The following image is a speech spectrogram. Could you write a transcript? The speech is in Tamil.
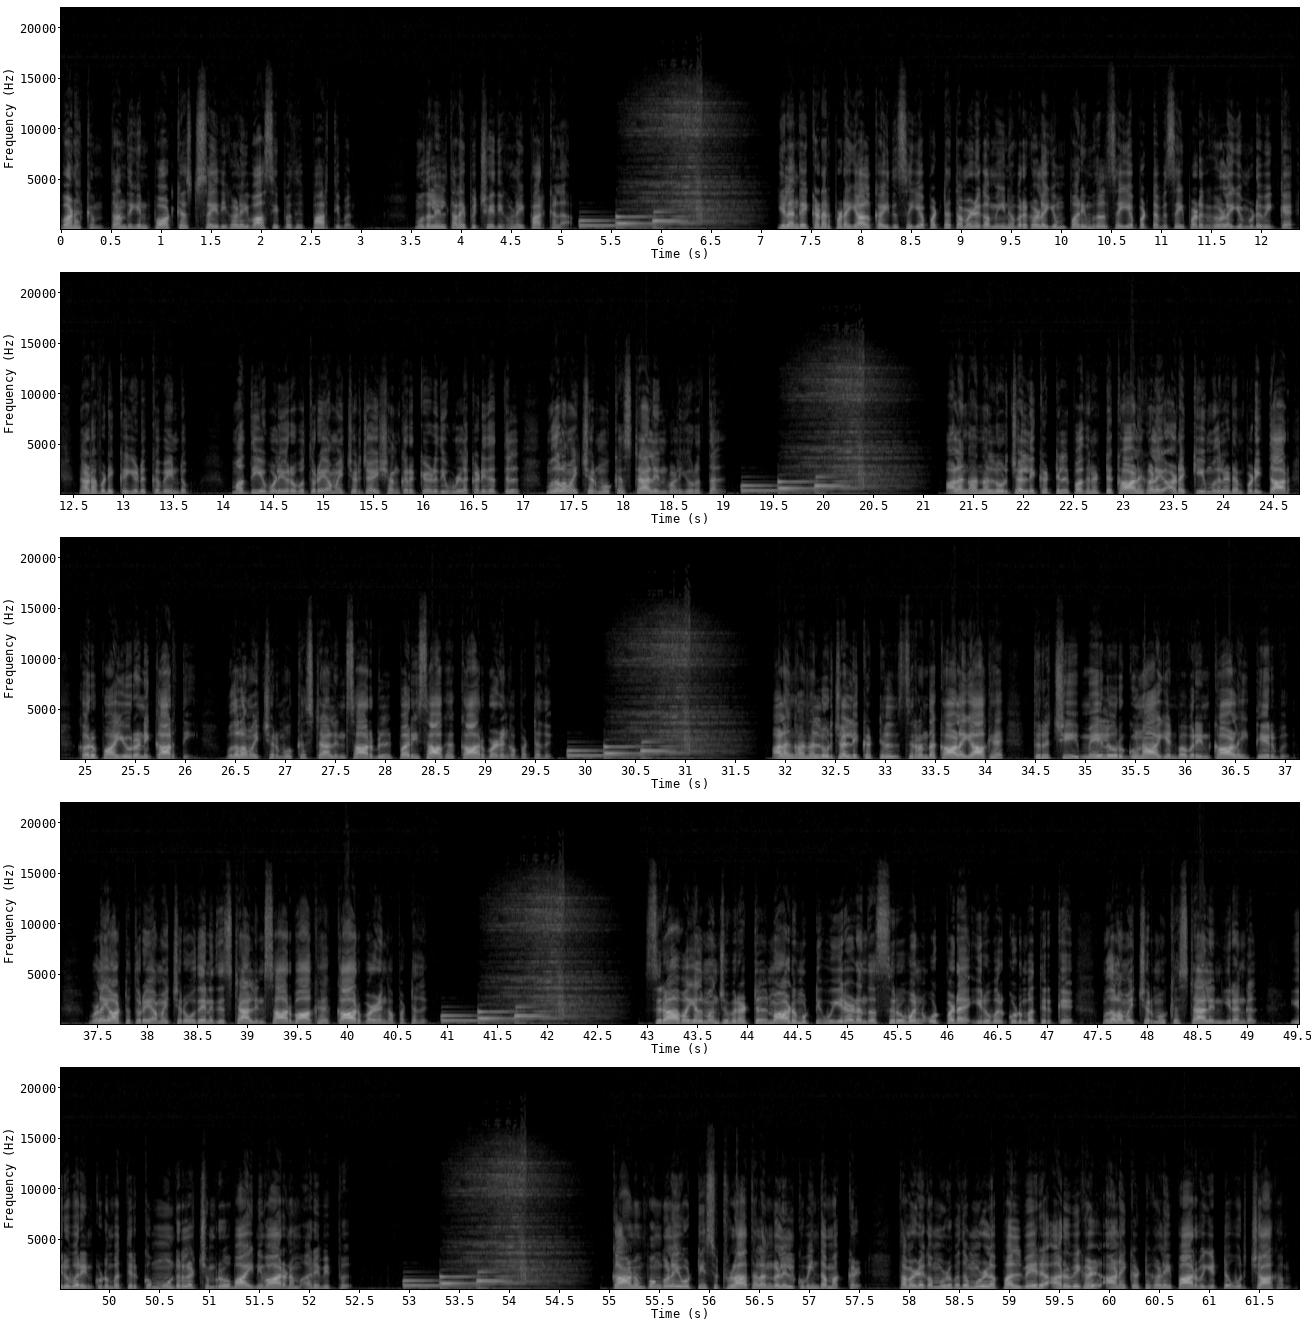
வணக்கம். தந்தையின் பாட்காஸ்ட் செய்திகளை வாசிப்பது பார்த்திபன். முதலில் தலைப்புச் செய்திகளை பார்க்கலாம். இலங்கை கடற்படையால் கைது செய்யப்பட்ட தமிழக மீனவர்களையும் பறிமுதல் செய்யப்பட்ட விசைப்படகுகளையும் விடுவிக்க நடவடிக்கை எடுக்க வேண்டும். மத்திய வெளியுறவுத்துறை அமைச்சர் ஜெய்சங்கருக்கு எழுதியுள்ள கடிதத்தில் முதலமைச்சர் மு ஸ்டாலின் வலியுறுத்தல். அலங்காநல்லூர் ஜல்லிக்கட்டில் பதினெட்டு காளைகளை அடக்கி முதலிடம் பிடித்தார் கருப்பாயூரணி கார்த்தி. முதலமைச்சர் மு ஸ்டாலின் சார்பில் பரிசாக கார் வழங்கப்பட்டது. அலங்காநல்லூர் ஜல்லிக்கட்டில் சிறந்த காளையாக திருச்சி மேலூர் குணா என்பவரின் காளை தேர்வு. விளையாட்டுத்துறை அமைச்சர் உதயநிதி ஸ்டாலின் சார்பாக கார் வழங்கப்பட்டது. சிராவயல் மஞ்சுவிரட்டில் மாடுமுட்டி உயிரிழந்த சிறுவன் உட்பட இருவர் குடும்பத்திற்கு முதலமைச்சர் மு ஸ்டாலின் இரங்கல். இருவரின் குடும்பத்திற்கும் மூன்று லட்சம் ரூபாய் நிவாரணம் அறிவிப்பு. காணும் பொங்கலை ஒட்டி சுற்றுலா தலங்களில் குவிந்த மக்கள். தமிழகம் முழுவதும் உள்ள பல்வேறு அருவிகள் அணைக்கட்டுகளை பார்வையிட்டு உற்சாகம்.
